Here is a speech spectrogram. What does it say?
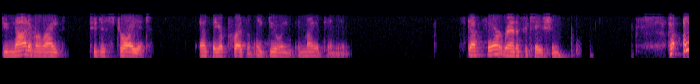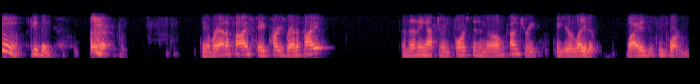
do not have a right to destroy it, as they are presently doing, in my opinion. Step four ratification. Excuse me. they ratify, state parties ratify it, and then they have to enforce it in their own country a year later. Why is this important?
